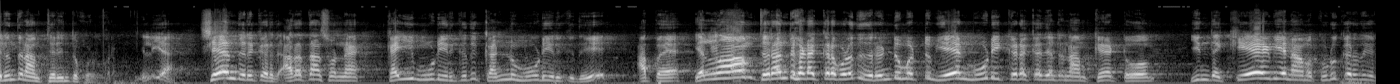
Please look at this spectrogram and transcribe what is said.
இருந்து நாம் தெரிந்து கொள்கிறோம். இல்லையா? சேர்ந்து இருக்கிறது. அதைத்தான் சொன்னேன். கை மூடி இருக்குது கண்ணு மூடி இருக்குது. அப்ப எல்லாம் திறந்து கிடக்கிற பொழுது இது ரெண்டு மட்டும் ஏன் மூடி கிடக்குது என்று நாம் கேட்டோம். இந்த கேள்வியை நாம் கொடுக்கறதுக்கு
